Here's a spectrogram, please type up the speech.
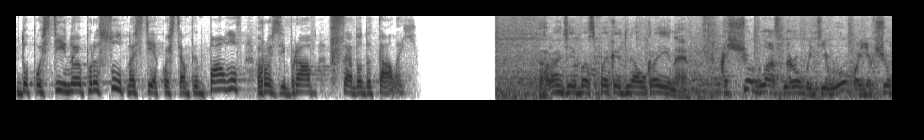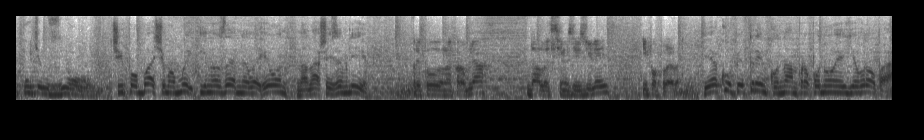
до постійної присутності. Костянтин Павлов розібрав все до деталей. Гарантії безпеки для України. А що власне робить Європа, якщо Путін знову? Чи побачимо ми іноземний легіон на нашій землі? приплили на кораблях, дали всім звіздюлей і поплили. Яку підтримку нам пропонує Європа?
